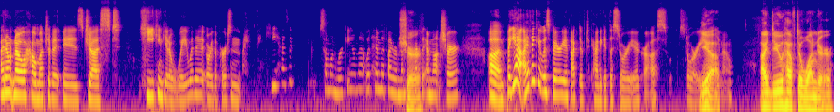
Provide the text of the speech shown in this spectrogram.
I don't know how much of it is just he can get away with it or the person. I think he has a, someone working on that with him, if I remember Sure. correctly. I'm not sure. Um, but yeah, I think it was very effective to kind of get the story across. Story, Yeah. you know. I do have to wonder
